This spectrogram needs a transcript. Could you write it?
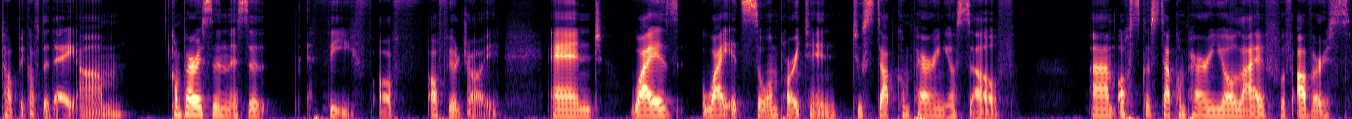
topic of the day. Um, comparison is a thief of of your joy, and why is why it's so important to stop comparing yourself, um, or stop comparing your life with others,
